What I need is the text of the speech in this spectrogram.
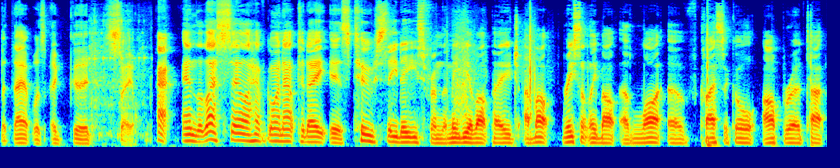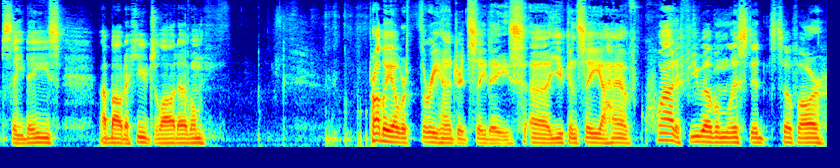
But that was a good sale. All right, and the last sale I have going out today is two CDs from the Media Vault page. I bought recently bought a lot of classical opera type CDs. I bought a huge lot of them probably over 300 CDs. Uh, you can see I have quite a few of them listed so far,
